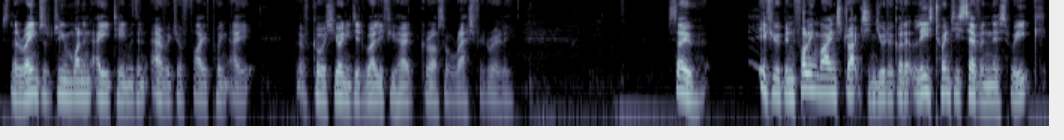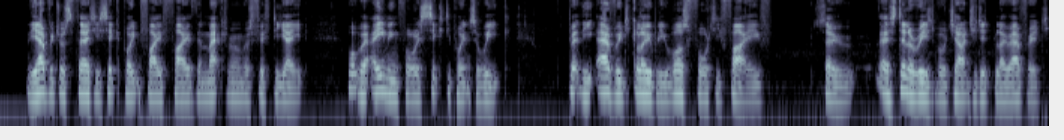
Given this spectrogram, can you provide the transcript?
So the range was between 1 and 18 with an average of 5.8. But of course, you only did well if you had Gross or Rashford, really. So, if you had been following my instructions, you would have got at least 27 this week. The average was 36.55, the maximum was 58. What we're aiming for is 60 points a week but the average globally was 45. So there's still a reasonable chance you did below average.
